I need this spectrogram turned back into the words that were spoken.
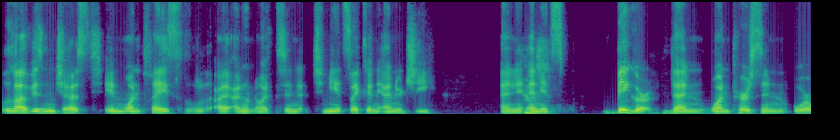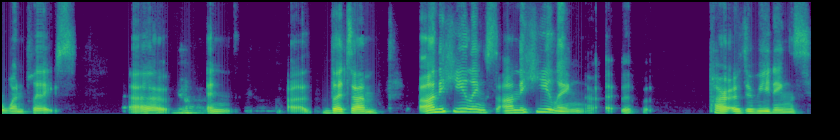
love isn't just in one place. I, I don't know. It's in to me. It's like an energy, and yes. and it's bigger than one person or one place. Uh, yeah. And uh, but um, on the healings, on the healing uh, part of the readings,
